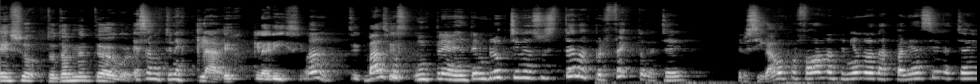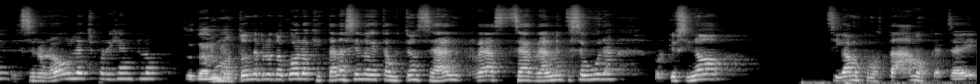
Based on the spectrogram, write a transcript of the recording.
Eso, totalmente de acuerdo. Esa cuestión es clave. Es clarísimo. Bueno, Sí, bancos sí. implementen blockchain en sus sistemas, perfecto, ¿cachai? Pero sigamos por favor manteniendo la transparencia, ¿cachai? El zero knowledge, por ejemplo, y un Totalmente. montón de protocolos que están haciendo que esta cuestión sea, sea realmente segura, porque si no, sigamos como estamos, ¿cachai?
